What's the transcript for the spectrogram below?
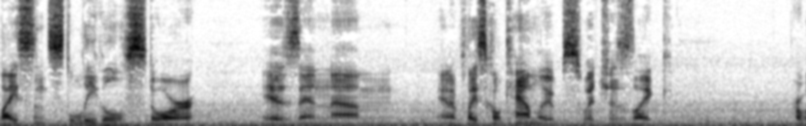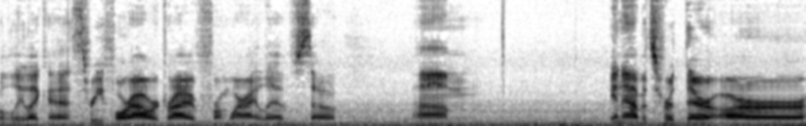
licensed legal store is in um, in a place called Kamloops, which is like probably like a three, four hour drive from where I live. So, um, in Abbotsford, there are,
